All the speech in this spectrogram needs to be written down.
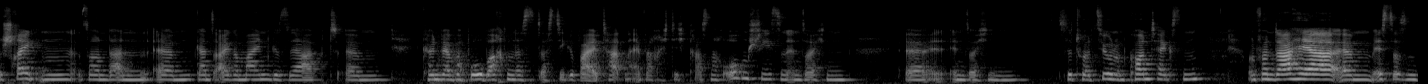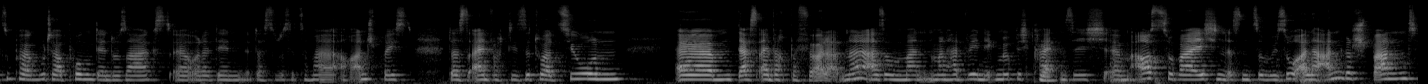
beschränken, sondern ähm, ganz allgemein gesagt, ähm, können wir einfach beobachten, dass, dass die Gewalttaten einfach richtig krass nach oben schießen in solchen, äh, in solchen Situationen und Kontexten. Und von daher ähm, ist das ein super guter Punkt, den du sagst, äh, oder den, dass du das jetzt nochmal auch ansprichst, dass einfach die Situation ähm, das einfach befördert. Ne? Also man, man hat wenig Möglichkeiten, sich ähm, auszuweichen. Es sind sowieso alle angespannt.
